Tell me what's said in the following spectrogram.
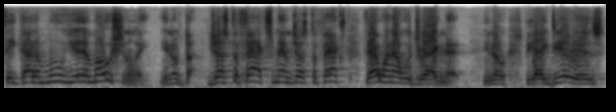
They got to move you emotionally. You know, just the facts, ma'am, just the facts. That went out with Dragnet. You know, the idea is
